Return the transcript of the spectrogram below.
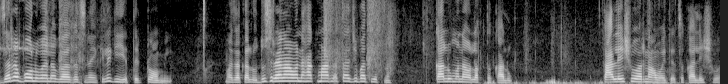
जरा बोलवायला भागच नाही की लगी येतं टॉमी. माझा कालू दुसऱ्या नावानं हाक मारला तर अजिबात येत ना कालू म्हणावं लागतं कालू. कालेश्वर नाव आहे त्याचं कालेश्वर.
